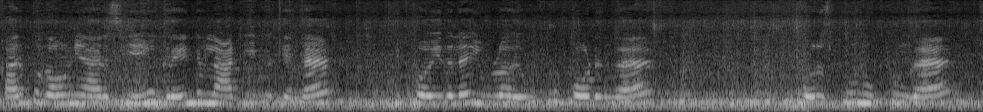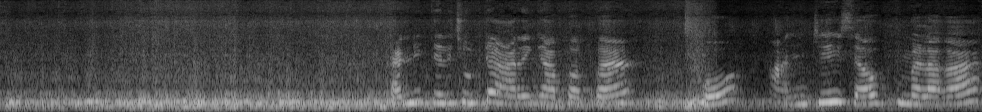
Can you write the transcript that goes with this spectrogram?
கருப்பு கவுனி அரிசியையும் கிரைண்டரில் ஆட்டிகிட்டு இருக்கேங்க. இப்போ இதில் இவ்வளோ உப்பு போடுங்க. ஒரு ஸ்பூன் உப்புங்க. தண்ணி தெளித்து விட்டு அரைங்க அப்பப்போ. இப்போ அஞ்சு சிவப்பு மிளகாய்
